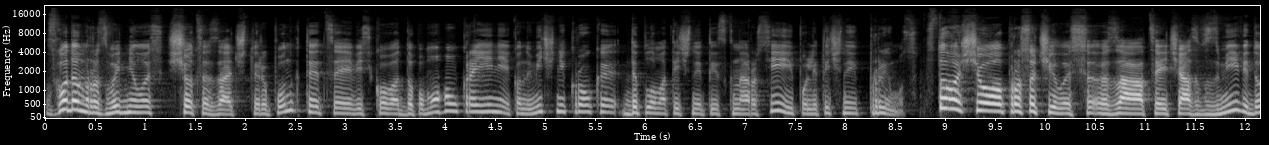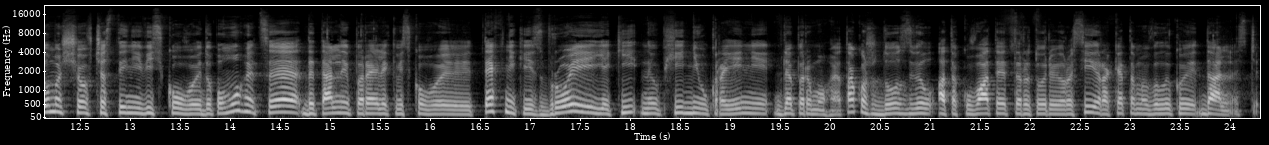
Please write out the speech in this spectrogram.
Згодом розвиднілось, що це за чотири пункти: це військова допомога Україні, економічні кроки, дипломатичний тиск на Росію і політичний примус. З того, що просочилось е, за цей час в змі, відомо, що в частині військової допомоги це детальний перелік військової техніки і зброї, які необхідні Україні для перемоги, а також дозвіл атакувати територію Росії ракетами великої дальності.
